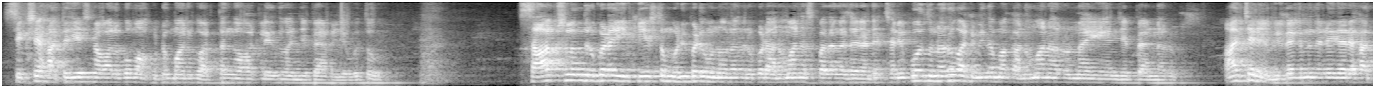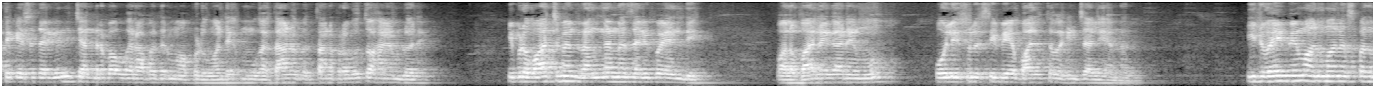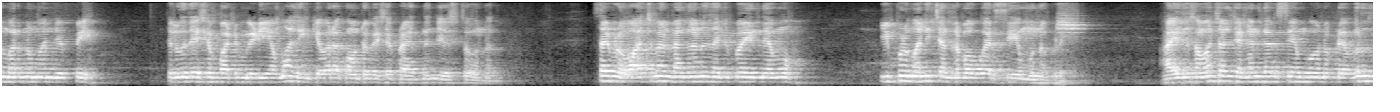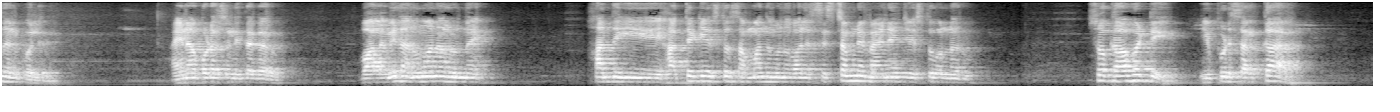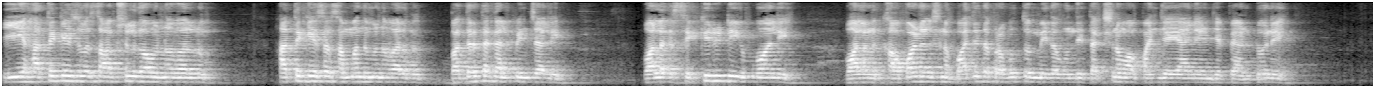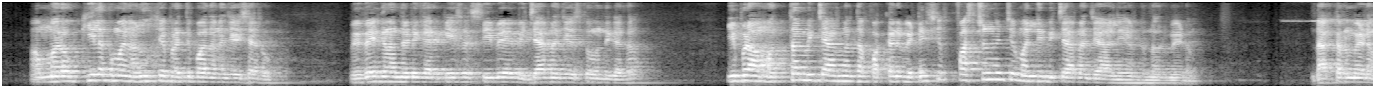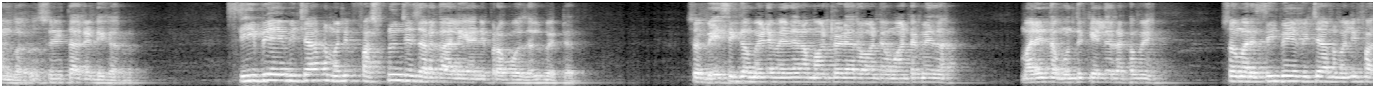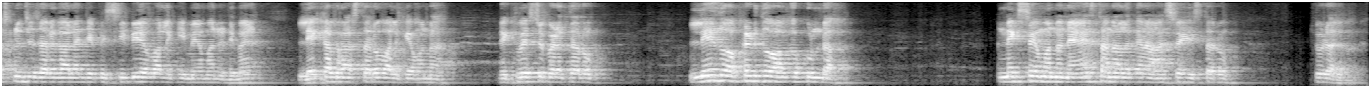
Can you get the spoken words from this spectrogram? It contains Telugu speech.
శిక్ష హత్య చేసిన వాళ్ళకు మా కుటుంబానికి అర్థం కావట్లేదు అని చెప్పి ఆమె చెబుతూ సాక్షులందరూ కూడా ఈ కేసుతో ముడిపడి ఉన్న వాళ్ళందరూ కూడా అనుమానాస్పదంగా జరిగి అంటే చనిపోతున్నారు వాటి మీద మాకు అనుమానాలు ఉన్నాయి అని చెప్పి అన్నారు. ఆశ్చర్యం వివేకానంద రెడ్డి గారి హత్య కేసు జరిగింది చంద్రబాబు గారు అభద్రం అప్పుడు అంటే ము- తాను తన ప్రభుత్వ హయాంలోనే. ఇప్పుడు వాచ్మెన్ రంగన్న చనిపోయింది. వాళ్ళ భార్య గారేమో పోలీసులు సిబిఐ బాధ్యత వహించాలి అన్నారు. ఇటువైపు ఏమో అనుమానాస్పద మరణం అని చెప్పి తెలుగుదేశం పార్టీ మీడియామో అది ఇంకెవరో కౌంటర్ వేసే ప్రయత్నం చేస్తూ ఉన్నారు సరే ఇప్పుడు వాచ్మెన్ రంగాన చనిపోయిందేమో? ఇప్పుడు మళ్ళీ చంద్రబాబు గారు సీఎం ఉన్నప్పుడే. ఐదు సంవత్సరాలు జగన్ గారు సీఎంగా ఉన్నప్పుడు ఎవరూ చనిపోలేదు. అయినా కూడా సునీత గారు వాళ్ళ మీద అనుమానాలు ఉన్నాయి. అంత ఈ హత్య కేసుతో సంబంధం ఉన్న వాళ్ళ సిస్టమ్నే మేనేజ్ చేస్తూ ఉన్నారు. సో కాబట్టి ఇప్పుడు సర్కార్ ఈ హత్య కేసులో సాక్షులుగా ఉన్న వాళ్ళు హత్య కేసు సంబంధం ఉన్న వాళ్ళకు భద్రత కల్పించాలి. వాళ్ళకి సెక్యూరిటీ ఇవ్వాలి. వాళ్ళని కాపాడాల్సిన బాధ్యత ప్రభుత్వం మీద ఉంది. తక్షణం ఆ పని చేయాలి అని చెప్పి అంటూనే మరో కీలకమైన అనూహ్య ప్రతిపాదన చేశారు. వివేకానంద రెడ్డి గారి కేసు సిబిఐ విచారణ చేస్తూ ఉంది కదా. ఇప్పుడు ఆ మొత్తం విచారణ అంతా పక్కన పెట్టేసి ఫస్ట్ నుంచి మళ్ళీ విచారణ చేయాలి అంటున్నారు మేడం. డాక్టర్ మేడం గారు సునీతారెడ్డి గారు. సిబిఐ విచారణ మళ్ళీ ఫస్ట్ నుంచి జరగాలి అని ప్రపోజల్ పెట్టారు. సో బేసిక్గా మేడం ఏదైనా మాట్లాడారు అంటే మాట మీద మరింత ముందుకెళ్ళే రకమే. సో మరి సిబిఐ విచారణ మళ్ళీ ఫస్ట్ నుంచి జరగాలని చెప్పి సిబిఐ వాళ్ళకి మేమన్నా డిమాండ్ లేఖలు రాస్తారో వాళ్ళకి ఏమన్నా రిక్వెస్ట్ పెడతారో? లేదు అక్కడితో ఆగకుండా నెక్స్ట్ ఏమన్నా న్యాయస్థానాలకైనా ఆశ్రయిస్తారు? చూడాలి మరి.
